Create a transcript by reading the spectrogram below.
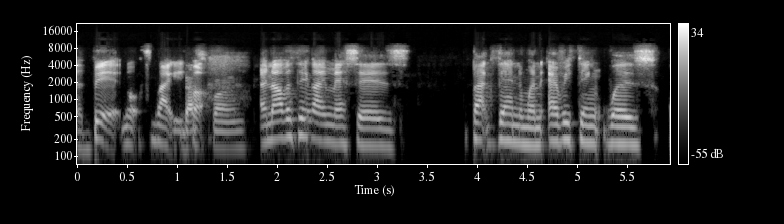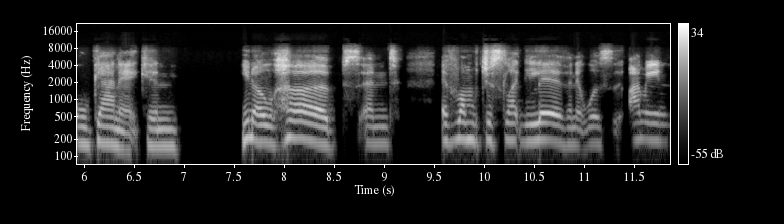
a bit, not slightly. That's but fine. Another thing I miss is back then when everything was organic and you know herbs and everyone would just like live and it was i mean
